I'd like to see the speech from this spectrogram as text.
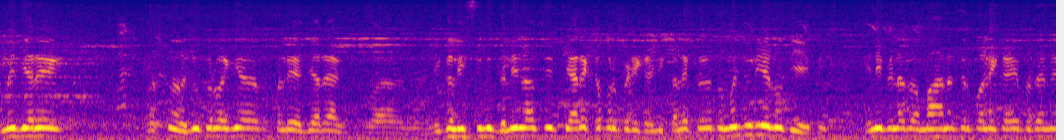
અમે જ્યારે પ્રશ્ન રજૂ કરવા ગયા, ભલે જ્યારે લીગલ ઇસ્યુની દલીલ આવતી ત્યારે ખબર પડી કે હજી કલેક્ટરે તો મંજૂરી નહોતી આપી. એની પહેલાં તો મહાનગરપાલિકાએ બધાને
